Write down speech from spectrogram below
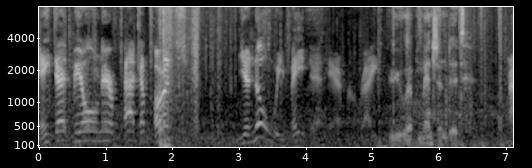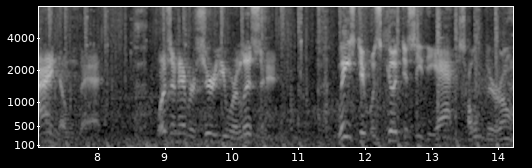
Ain't that me old there pack a punch? You know we made that hammer, right? You have mentioned it. I know that. Wasn't ever sure you were listening. Least it was good to see the axe hold her own.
